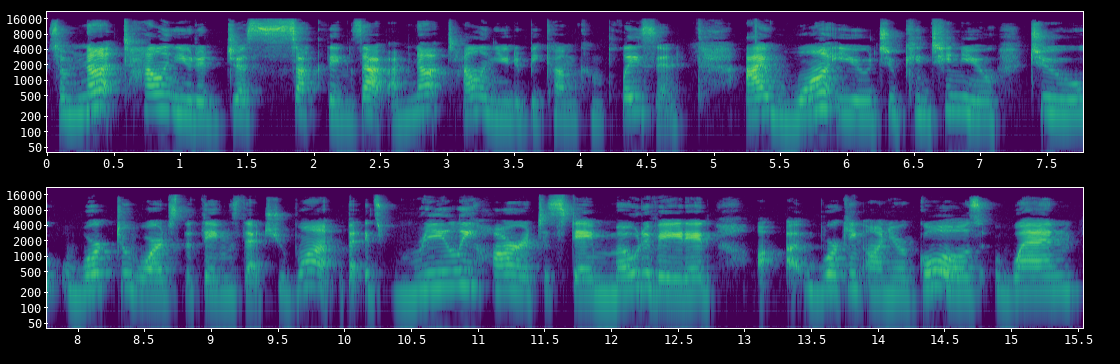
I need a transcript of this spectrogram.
So I'm not telling you to just suck things up. I'm not telling you to become complacent. I want you to continue to work towards the things that you want, but it's really hard to stay motivated uh, working on your goals when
